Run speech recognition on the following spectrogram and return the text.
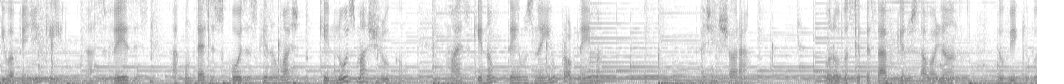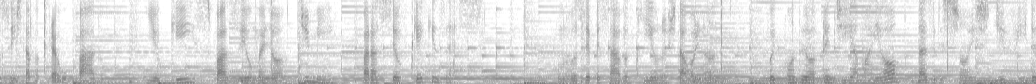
Eu aprendi que, às vezes, acontecem coisas que, não, que nos machucam, mas que não temos nenhum problema a gente chorar. Quando você pensava que eu não estava olhando, eu vi que você estava preocupado e eu quis fazer o melhor de mim para ser o que quisesse. Quando você pensava que eu não estava olhando, foi quando eu aprendi a maior das lições de vida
